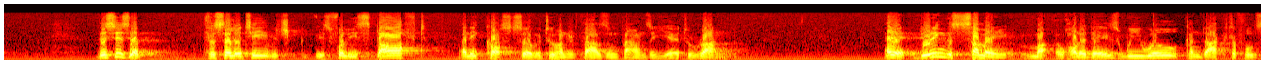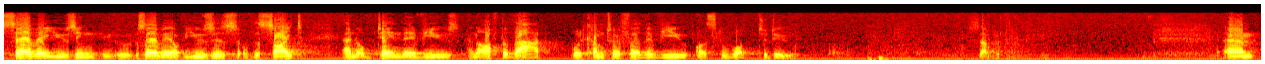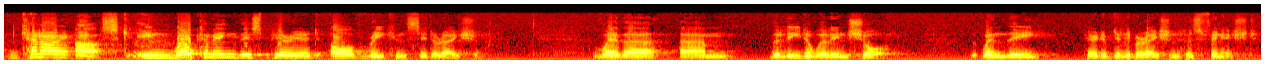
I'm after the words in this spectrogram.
This is a facility which is fully staffed and it costs over £200,000 a year to run. Anyway, during the summer holidays, we will conduct a full survey using uh, survey of users of the site and obtain their views, and after that, we'll come to a further view as to what to do. Um, can I ask, in welcoming this period of reconsideration, whether um, the leader will ensure that when the period of deliberation has finished,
